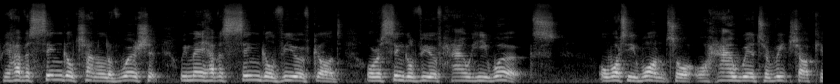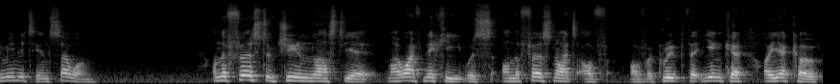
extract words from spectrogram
If we have a single channel of worship, we may have a single view of God or a single view of how He works or what He wants or, or how we're to reach our community and so on. On the 1st of June last year, my wife Nikki was on the first night of, of a group that Yinka Oyekan,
